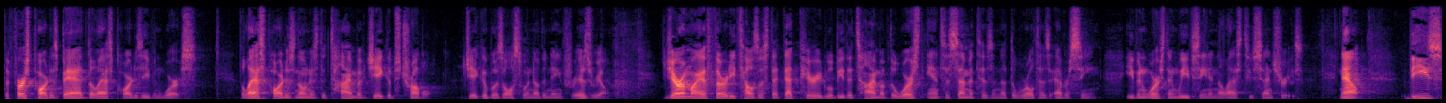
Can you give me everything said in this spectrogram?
The first part is bad, the last part is even worse. The last part is known as the time of Jacob's trouble. Jacob was also another name for Israel. Jeremiah 30 tells us that that period will be the time of the worst anti Semitism that the world has ever seen, even worse than we've seen in the last two centuries. Now, these,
